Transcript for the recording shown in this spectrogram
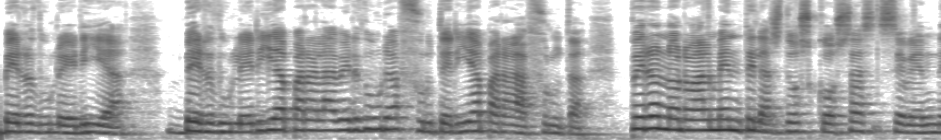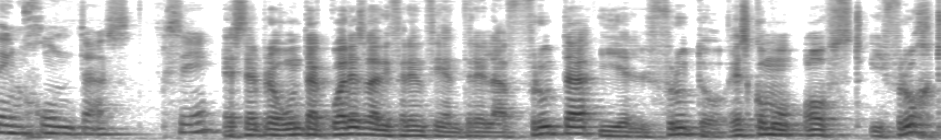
verdulería. Verdulería para la verdura, frutería para la fruta. Pero normalmente las dos cosas se venden juntas. ¿Sí? Esther pregunta, ¿cuál es la diferencia entre la fruta y el fruto? ¿Es como Obst y Frucht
